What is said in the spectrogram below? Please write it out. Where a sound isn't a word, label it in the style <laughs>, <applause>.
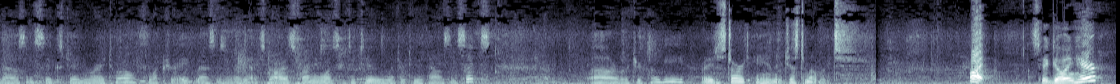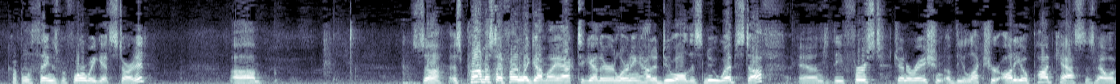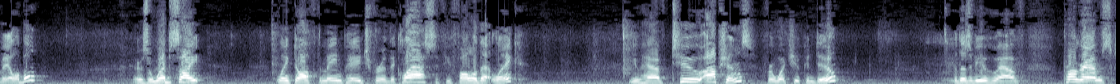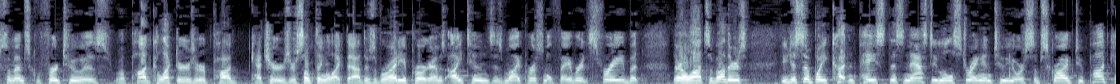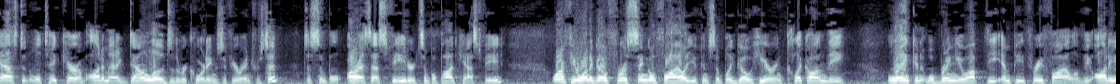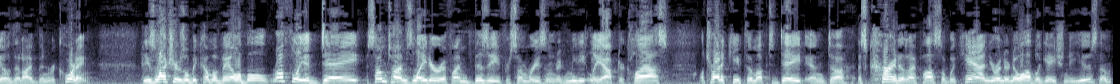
2006, January 12th, Lecture 8, Masses of Radioactive Stars, Fermi 162, Winter 2006. Uh, Richard Pogge, ready to start in just a moment. All right, let's get going here. A couple of things before we get started. Um, so, as promised, I finally got my act together learning how to do all this new web stuff, and the first generation of the lecture audio podcast is now available. There's a website linked off the main page for the class. If you follow that link, you have two options for what you can do. For those of you who have programs sometimes referred to as well, pod collectors or pod catchers or something like that. There's a variety of programs. iTunes is my personal favorite. It's free, but there are lots of others. You just simply cut and paste this nasty little string into your subscribe to podcast and it will take care of automatic downloads of the recordings if you're interested. It's a simple RSS feed or simple podcast feed. Or if you want to go for a single file, you can simply go here and click on the link and it will bring you up the MP3 file of the audio that I've been recording. These lectures will become available roughly a day, sometimes later if I'm busy for some reason immediately after class. I'll try to keep them up to date and uh, as <laughs> current as I possibly can. You're under no obligation to use them.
